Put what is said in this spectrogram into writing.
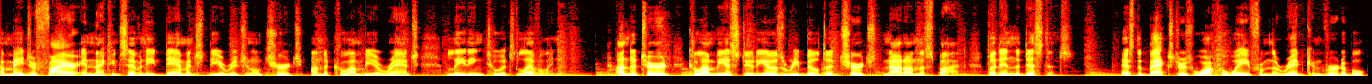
A major fire in 1970 damaged the original church on the Columbia Ranch, leading to its leveling. Undeterred, Columbia Studios rebuilt a church not on the spot, but in the distance. As the Baxters walk away from the red convertible,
